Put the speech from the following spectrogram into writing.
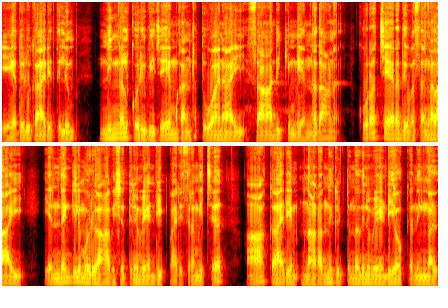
ഏതൊരു കാര്യത്തിലും നിങ്ങൾക്കൊരു വിജയം കണ്ടെത്തുവാനായി സാധിക്കും എന്നതാണ്. കുറച്ചേറെ ദിവസങ്ങളായി എന്തെങ്കിലും ഒരു ആവശ്യത്തിനു വേണ്ടി പരിശ്രമിച്ച് ആ കാര്യം നടന്നു കിട്ടുന്നതിനു വേണ്ടിയൊക്കെ നിങ്ങൾ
